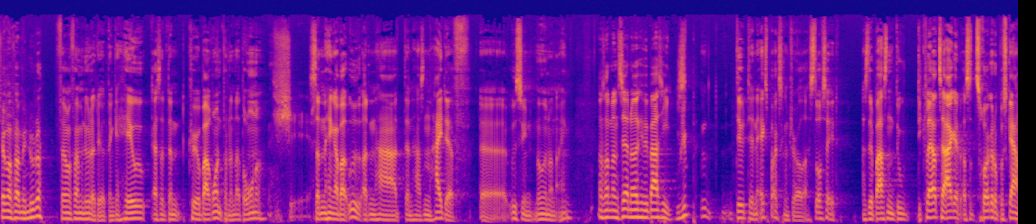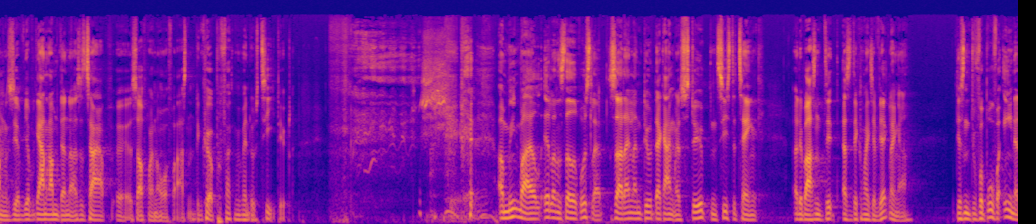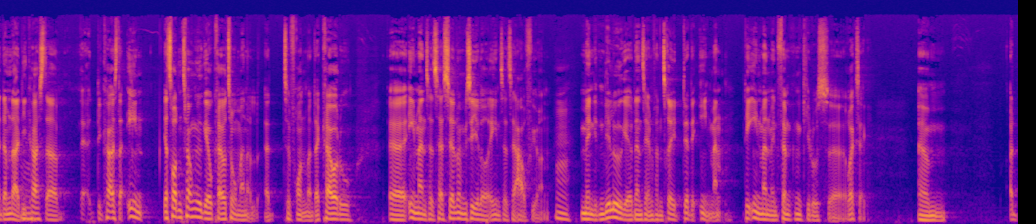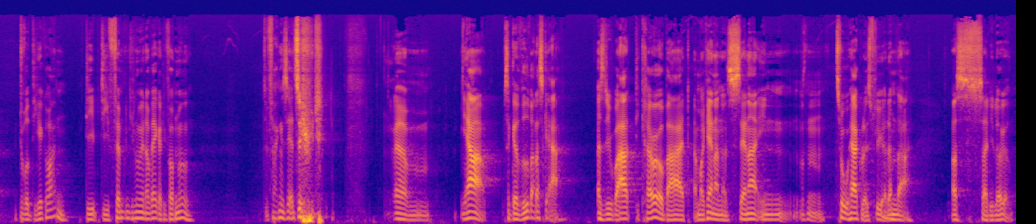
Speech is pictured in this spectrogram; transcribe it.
45 minutter? 45 minutter, det er jo, den kan hæve, altså den kører bare rundt på den der drone, Shit. så den hænger bare ud, og den har, den har sådan high def øh, udsyn nedenunder, ikke? Og så når den ser noget, kan vi bare sige, zip. Det er jo den Xbox controller, stort set. Altså det er bare sådan, du declarer target, og så trykker du på skærmen og siger, jeg vil gerne ramme den der, og så tager jeg øh, softwaren over fra. Den kører på fucking Windows 10, dude. Og meanwhile, et eller andet sted i Rusland, så er der en eller anden dude, der er i gang med at støbe den sidste tank. Og det er bare sådan, det, altså det kommer ikke til at virke længere. Det er sådan, du får brug for en af dem der, de koster, de koster en, jeg tror den tunge udgave kræver to mand at- til front, men der kræver du øh, en mand til at tage selve missilet, og en til at tage affyren. Mm. Men i den lille udgave, den til infanteri, det er det en mand. Det er en mand med en 15 kilos øh, rygsæk. Um, og du ved, de kan røre den. De, de er 15 km væk, og de får den ud. Det er fucking sindssygt. Um, ja, så kan jeg vide, hvad der sker. Altså, det er bare, de kræver jo bare, at amerikanerne sender en, sådan, to Hercules-fly af dem der, og så er de lukket.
